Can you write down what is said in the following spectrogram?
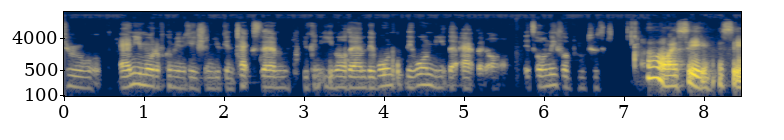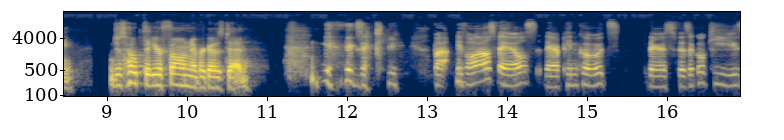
through any mode of communication. You can text them, you can email them. They won't they won't need the app at all. It's only for Bluetooth. Oh, I see. I see. Just hope that your phone never goes dead. Yeah, exactly. But if all else fails, there are pin codes, there's physical keys,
